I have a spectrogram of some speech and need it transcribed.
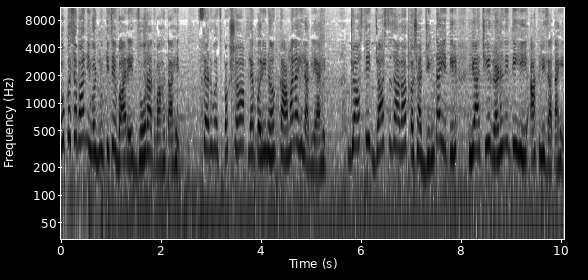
लोकसभा निवडणुकीचे वारे जोरात वाहत आहेत. सर्वच पक्ष आपल्या परीनं कामालाही लागले आहेत. जास्तीत जास्त जागा कशा जिंकता येतील याची रणनीतीही आखली जात आहे.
